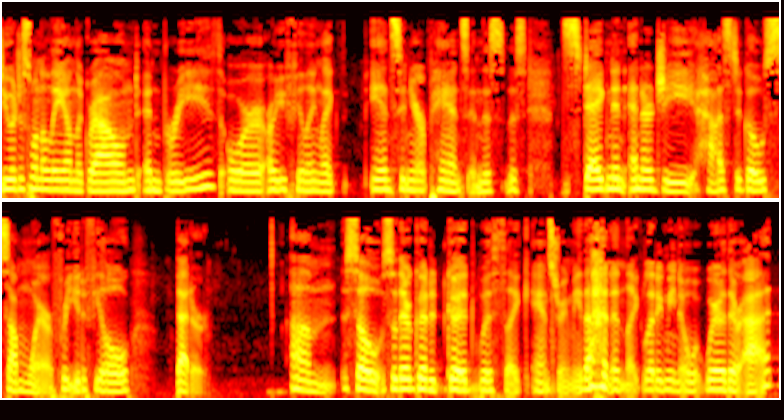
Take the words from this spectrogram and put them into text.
do you just want to lay on the ground and breathe or are you feeling like ants in your pants and this, this stagnant energy has to go somewhere for you to feel better? Um, so, so they're good, good with like answering me that and like letting me know where they're at.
